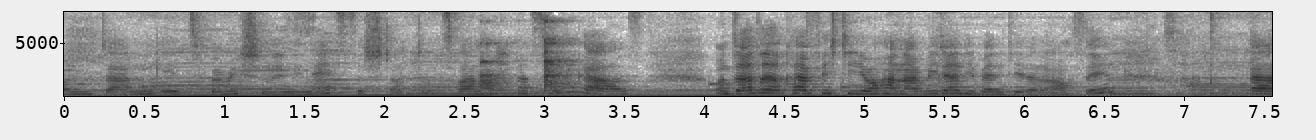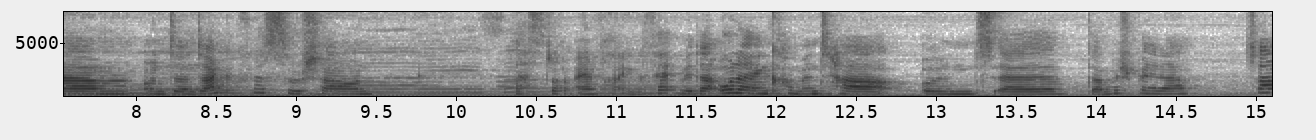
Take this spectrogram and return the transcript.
und dann geht es für mich schon in die nächste Stadt und zwar nach Las Vegas. Und da treffe ich die Johanna wieder, die werdet ihr dann auch sehen. Ähm, und dann danke fürs Zuschauen lasst doch einfach ein Gefällt mir da oder einen Kommentar und äh, dann bis später. Ciao!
